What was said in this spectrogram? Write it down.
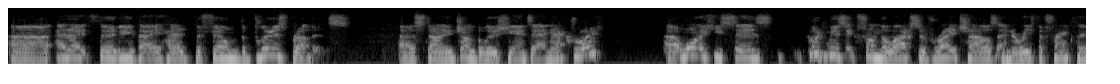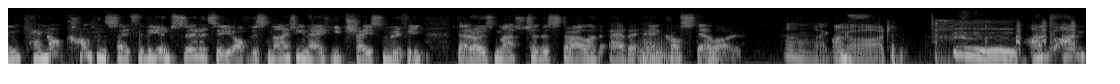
Uh, at eight thirty, they had the film The Blues Brothers, uh, starring John Belushi and Dan Aykroyd. Uh, Warneke says good music from the likes of Ray Charles and Aretha Franklin cannot compensate for the absurdity of this 1980 chase movie that owes much to the style of Abbott and Costello. Oh my I'm- god. I'm, I'm,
